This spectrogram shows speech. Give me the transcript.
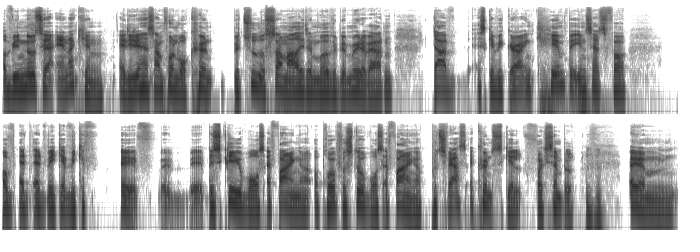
Og vi er nødt til at anerkende, at i det her samfund, hvor køn betyder så meget i den måde, vi bliver mødt af verden, der skal vi gøre en kæmpe indsats for, at, at vi kan, vi kan øh, øh, beskrive vores erfaringer og prøve at forstå vores erfaringer på tværs af kønsskæld, for eksempel, mm-hmm. øhm,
